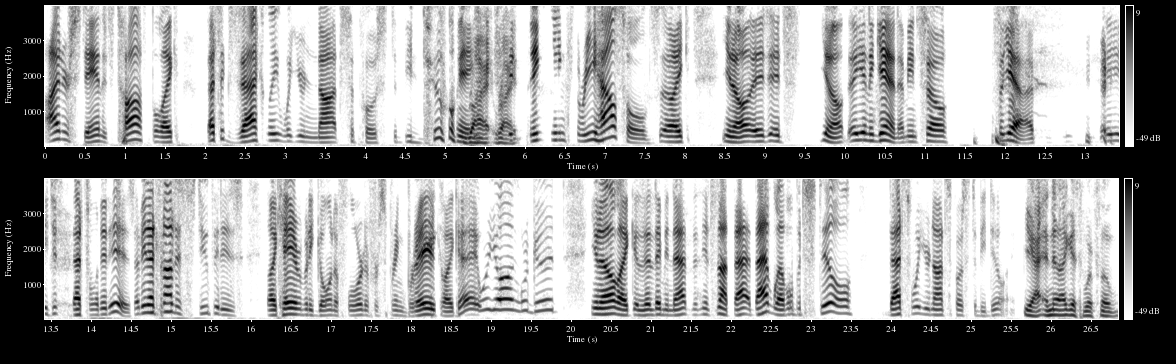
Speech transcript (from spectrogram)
i understand it's tough but like that's exactly what you're not supposed to be doing. Right right. is thinking three households. Like you know it, it's you know and again i mean so so yeah it just that's what it is. I mean, that's not as stupid as like, hey, everybody going to Florida for spring break. Like, hey, we're young, we're good. You know, like I mean that it's not that that level, but still, that's what you're not supposed to be doing. Yeah, and then I guess with the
